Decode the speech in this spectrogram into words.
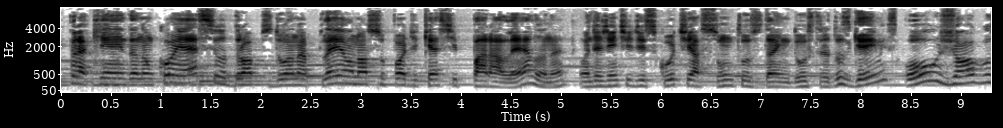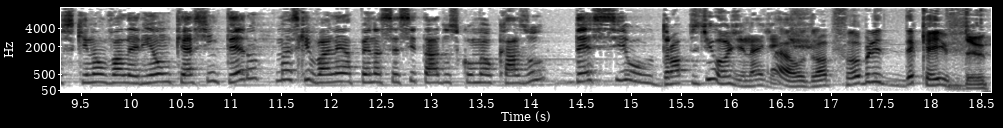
Para quem ainda não conhece, o Drops do Anaplay é o nosso podcast paralelo, né? Onde a gente discute assuntos da indústria dos games ou jogos que não valeriam um cast inteiro, mas que valem a pena ser citados, como é o caso desse o Drops de hoje, né, gente? É, o Drops sobre The Cave. The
